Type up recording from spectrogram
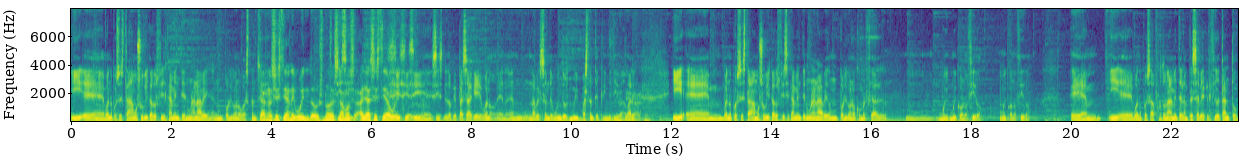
y eh, bueno, pues estábamos ubicados físicamente en una nave, en un polígono O bastante... sea, no existía ni Windows, ¿no? Sí, Estamos, sí. Allá existía Sí, Windows. sí, sí, ¿no? eh, sí, Lo que pasa que, bueno, era una versión de Windows muy bastante primitiva, ¿vale? Y eh, bueno, pues estábamos ubicados físicamente en una nave, un polígono comercial mm, muy, muy conocido, muy conocido. Eh, y eh, bueno, pues afortunadamente la empresa había crecido tanto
